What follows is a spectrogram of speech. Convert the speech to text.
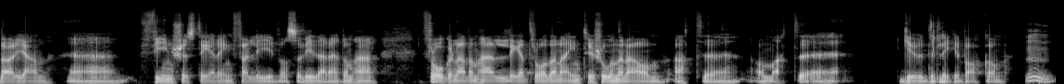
början, eh, finjustering för liv och så vidare. De här frågorna, de här ledtrådarna, intuitionerna om att, eh, om att eh, Gud ligger bakom mm.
